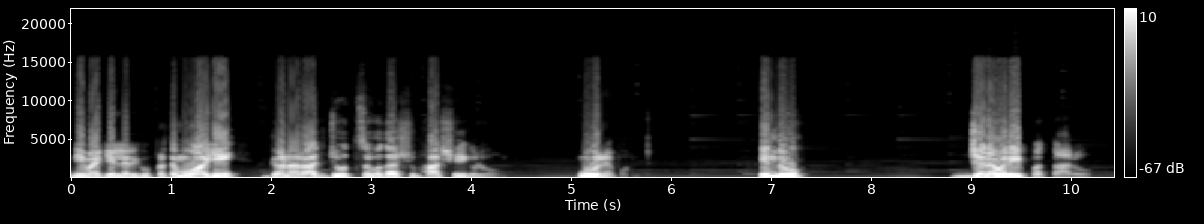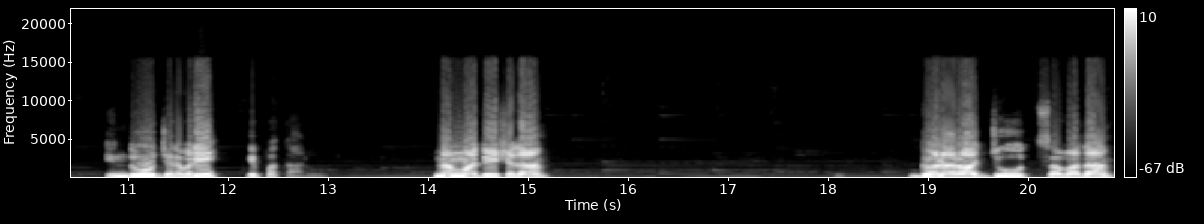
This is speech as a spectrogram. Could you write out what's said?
ನಿಮಗೆಲ್ಲರಿಗೂ ಪ್ರಥಮವಾಗಿ ಗಣರಾಜ್ಯೋತ್ಸವದ ಶುಭಾಶಯಗಳು. ಮೂರನೇ ಪಾಯಿಂಟ್ ಇಂದು ಜನವರಿ ಇಪ್ಪತ್ತಾರು. ಇಂದು ಜನವರಿ ಇಪ್ಪತ್ತಾರು. ನಮ್ಮ ದೇಶದ ಗಣರಾಜ್ಯೋತ್ಸವದ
